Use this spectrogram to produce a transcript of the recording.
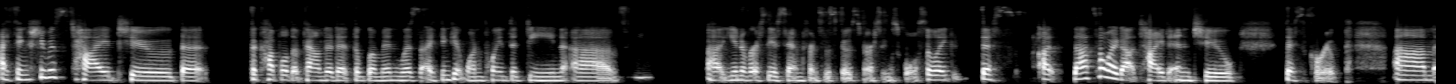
I think she was tied to the the couple that founded it. The woman was, I think, at one point the dean of uh, University of San Francisco's nursing school. So, like this, uh, that's how I got tied into this group. Um,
